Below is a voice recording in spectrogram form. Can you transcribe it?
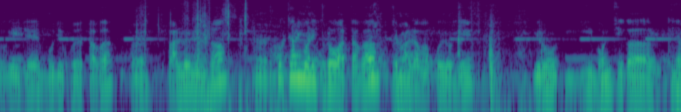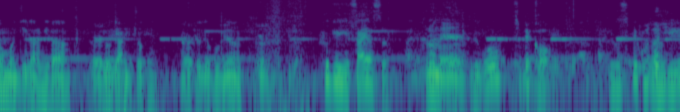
여기 이제 물이 고였다가 마르면서 흙탕물이 들어왔다가 이제 말라갖고 여기 이런 이 먼지가 그냥 먼지가 아니라 여기 안쪽에 안쪽에 보면 흙이 쌓였어. 그러네. 그리고 스피커. 그리고 스피커도 여기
